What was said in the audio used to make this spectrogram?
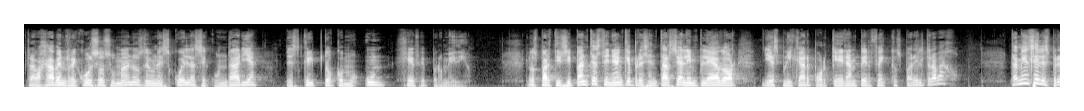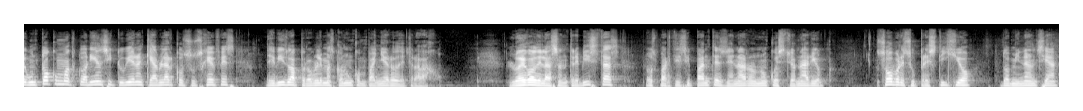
Trabajaba en recursos humanos de una escuela secundaria, descrito como un jefe promedio. Los participantes tenían que presentarse al empleador y explicar por qué eran perfectos para el trabajo. También se les preguntó cómo actuarían si tuvieran que hablar con sus jefes debido a problemas con un compañero de trabajo. Luego de las entrevistas, los participantes llenaron un cuestionario sobre su prestigio, dominancia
